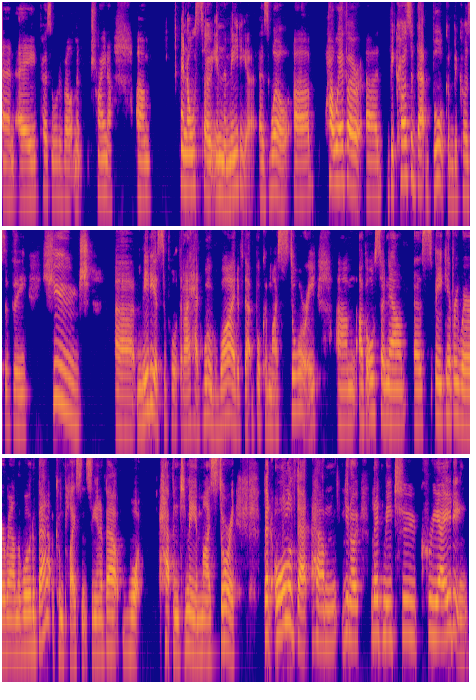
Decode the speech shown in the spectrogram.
and a personal development trainer, um, and also in the media as well. Uh, however, uh, because of that book and because of the huge uh, media support that I had worldwide of that book and my story, um, I've also now uh, speak everywhere around the world about complacency and about what happened to me and my story. But all of that, um, you know, led me to creating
